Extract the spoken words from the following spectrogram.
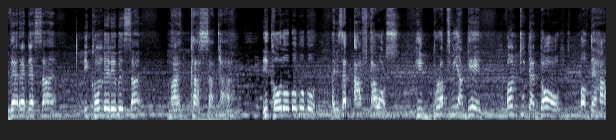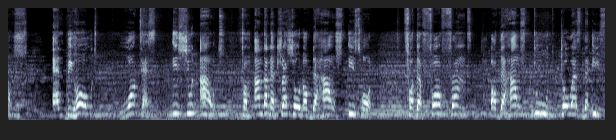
Veredesa, Ikonderebesa, my kasata. Ikolobobobo. And he said, afterwards, he brought me again unto the door of the house. And behold, waters issued out from under the threshold of the house eastward. For the forefront of the house stood towards the east,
